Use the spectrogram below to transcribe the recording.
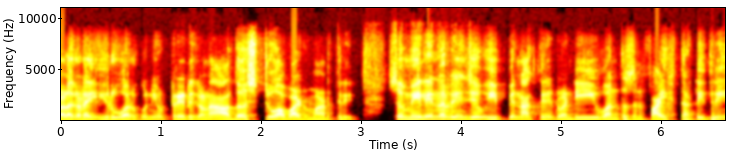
ಒಳಗಡೆ ಇರುವವರೆಗೂ ನೀವು ಟ್ರೇಡ್ ಗಳನ್ನ ಆದಷ್ಟು ಅವಾಯ್ಡ್ ಮಾಡ್ತೀರಿ. ಸೊ ಮೇಲಿನ ರೇಂಜ್ ಈ ಪಿನ್ ಹಾಕ್ತೀನಿ. Twenty one thousand five thirty three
